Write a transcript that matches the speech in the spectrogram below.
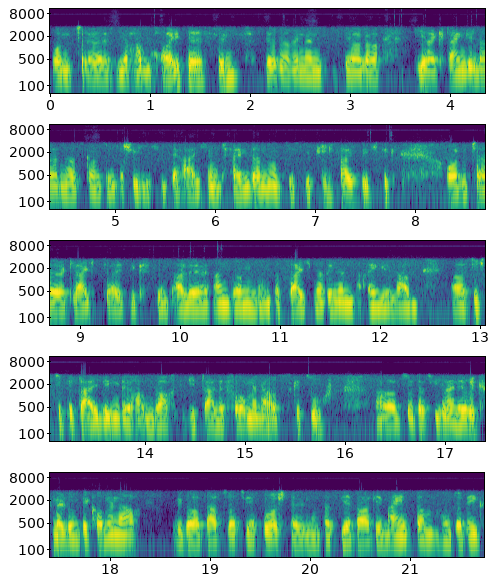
Und äh, wir haben heute fünf Bürgerinnen und Bürger direkt eingeladen aus ganz unterschiedlichen Bereichen und Feldern. und ist die Vielfalt wichtig. Und äh, gleichzeitig sind alle anderen Unterzeichnerinnen eingeladen, äh, sich zu beteiligen. Wir haben da auch digitale Formen ausgesucht, äh, sodass wir eine Rückmeldung bekommen auch über das, was wir vorstellen und dass wir da gemeinsam unterwegs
